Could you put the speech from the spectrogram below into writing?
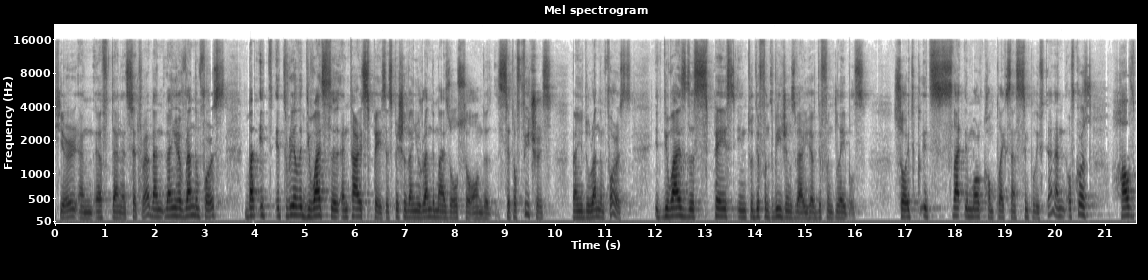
here and if then etc. When when you have random forests, but it it really divides the entire space, especially when you randomize also on the set of features. When you do random forests, it divides the space into different regions where you have different labels. So it, it's slightly more complex than simple if then. And of course, how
